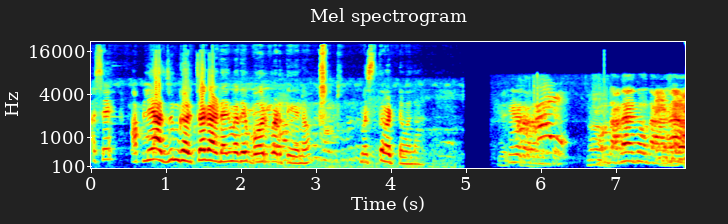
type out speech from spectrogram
असे आपले अजून घरच्या गार्डनमध्ये बर पडते ना. मस्त वाटतं मला. दादा येतो दादा.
